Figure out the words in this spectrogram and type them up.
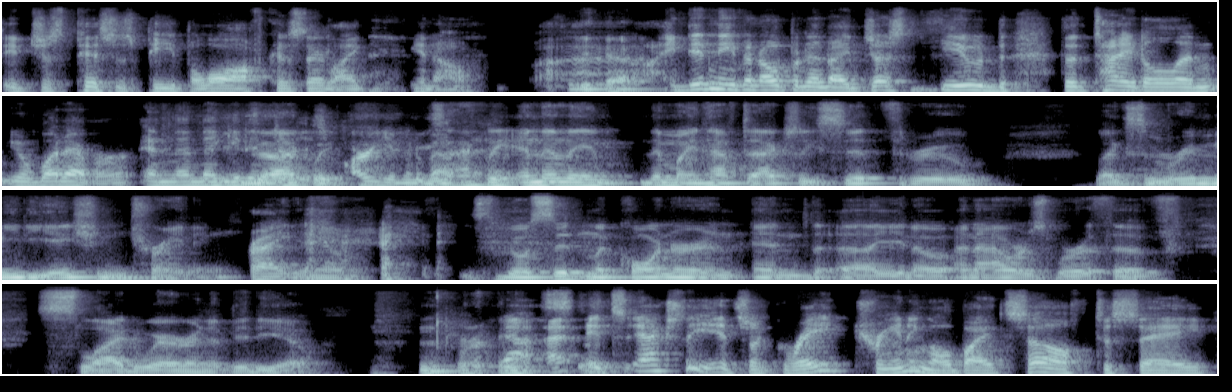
it just pisses people off because they're like, you know, ah, yeah. I didn't even open it. I just viewed the title and you know whatever, and then they get exactly. into this argument about exactly. And then they they might have to actually sit through like some remediation training, right? You know, go sit in the corner and and uh, you know an hour's worth of slideware in a video. right? Yeah, so. it's actually it's a great training all by itself to say,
